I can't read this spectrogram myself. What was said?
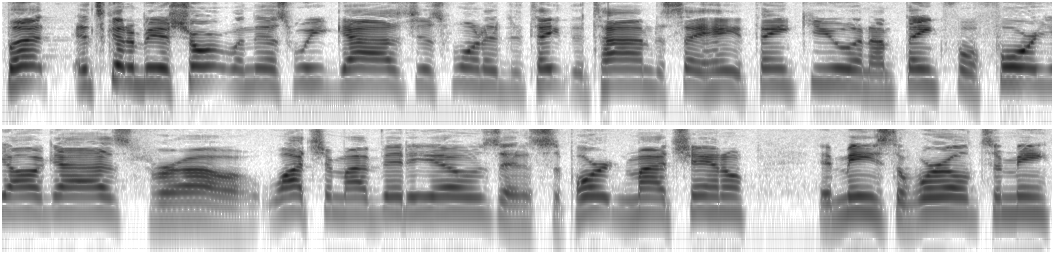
But it's going to be a short one this week, guys. Just wanted to take the time to say, hey, thank you. And I'm thankful for y'all guys for uh, watching my videos and supporting my channel. It means the world to me.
